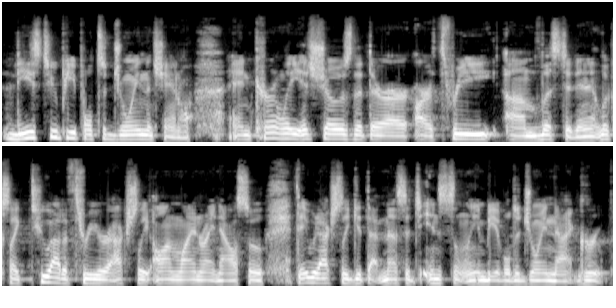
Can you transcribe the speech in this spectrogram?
these two people to join the channel. And currently it shows that there are, are three um, listed and it looks like two out of three are actually online right now. So they would actually get that message instantly and be able to join that group.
